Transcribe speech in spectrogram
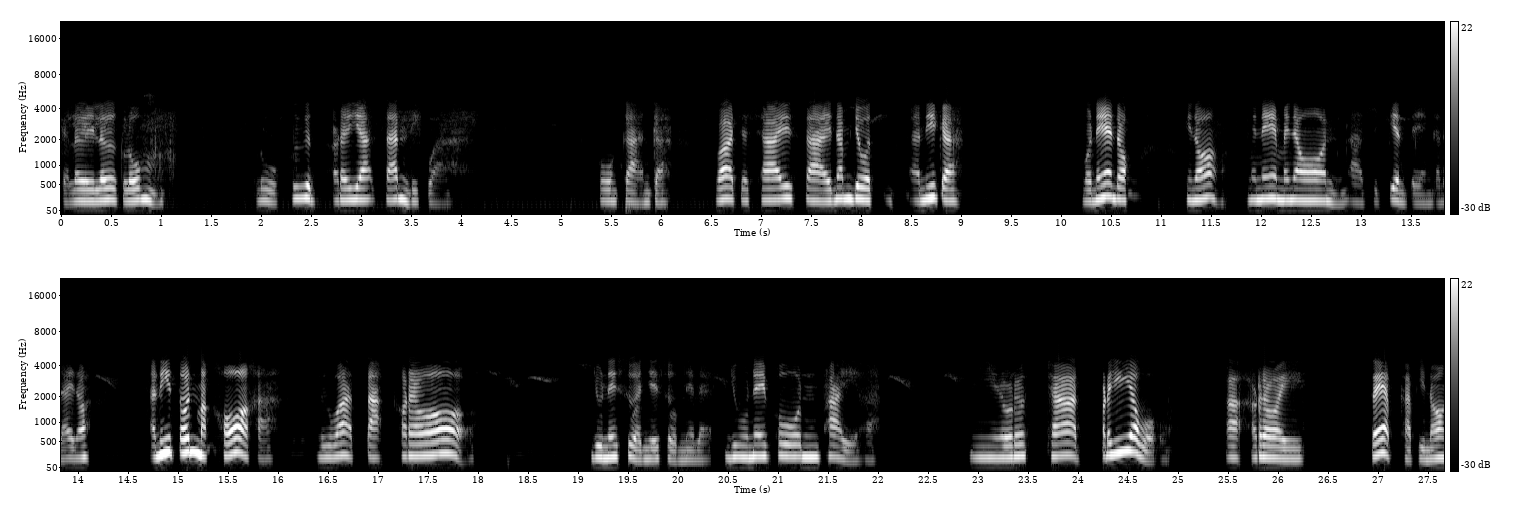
ก็เลยเลิกล้มปลูกพืชระยะสั้นดีกว่า โครงการกะ ว่าจะใช้สายน้ำหยด อันนี้กะบ่แน่ดอกพี่น้องไม่แน่ไม่นอน อาจจะเปลี่ยนแปลงก็ได้เนาะอันนี้ต้นมะข้อค่ะ หรือว่าตะคราะอยู่ในสวนยายสมเนี่ยแหละ อยู่ในโพนไผ่ค่ะ มีรสชาติเปรี้ยว อร่อย แซ่บค่ะพี่น้อง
